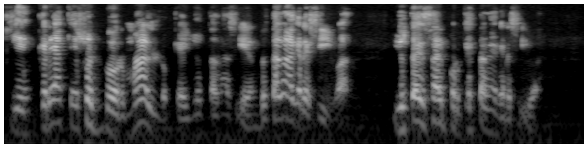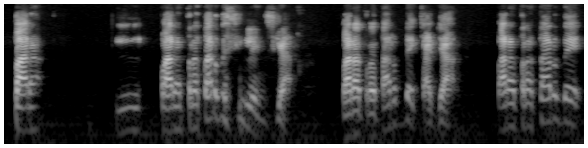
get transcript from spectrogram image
quien crea que eso es normal lo que ellos están haciendo, es tan agresiva Y ustedes saben por qué es tan agresiva. Para, para tratar de silenciar, para tratar de callar, para tratar de,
